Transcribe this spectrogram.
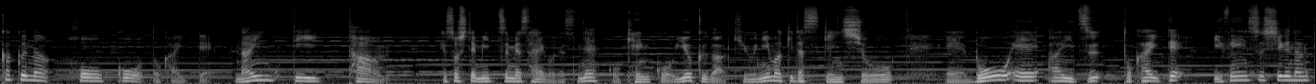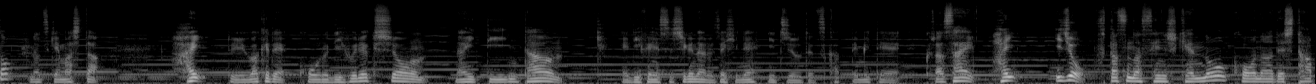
角な方向と書いて90ターン。そして3つ目最後ですね。こう健康意欲が急に湧き出す現象えー防衛合図と書いてディフェンスシグナルと名付けました。はい。というわけでコールディフレクション19ターン。ディフェンスシグナルぜひね日常で使ってみてください。はい。以上2つの選手権のコーナーでした。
